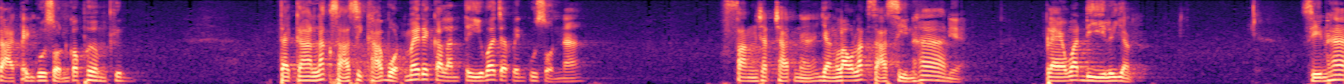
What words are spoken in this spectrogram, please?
กาสเป็นกุศลก็เพิ่มขึ้น แต่การรักษาสิกขาบทไม่ได้การันตีว่าจะเป็นกุศลนะ ฟังชัดๆนะอย่างเรารักษาศีลห้าเนี่ย แปลว่าดีหรืออยังศีลห้า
